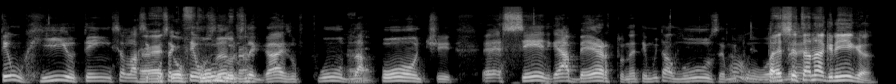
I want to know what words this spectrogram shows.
tem um rio, tem, sei lá, você é, consegue ter fundo, uns anos né? legais, o fundo é. da ponte, é cênica, é aberto, né? Tem muita luz, é Não, muito. Parece né? que você tá na gringa.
